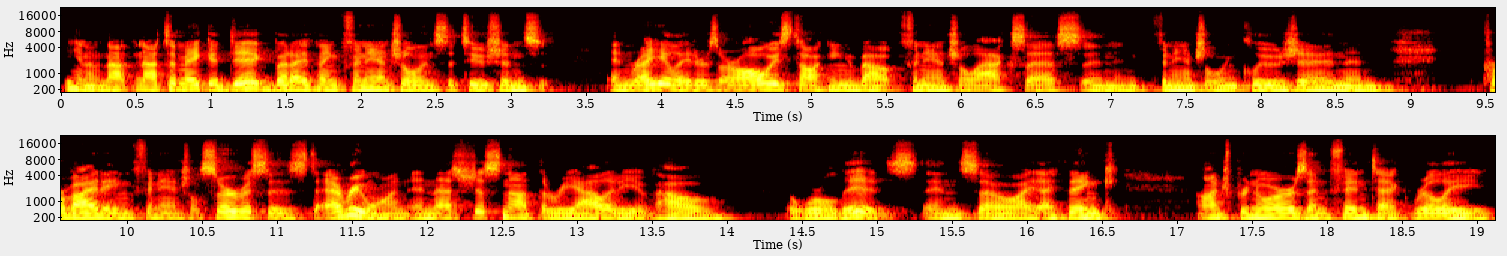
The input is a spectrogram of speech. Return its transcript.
you know, not, not to make a dig, but I think financial institutions and regulators are always talking about financial access and, financial inclusion and providing financial services to everyone. And that's just not the reality of how the world is. And so I, I think entrepreneurs and fintech really,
